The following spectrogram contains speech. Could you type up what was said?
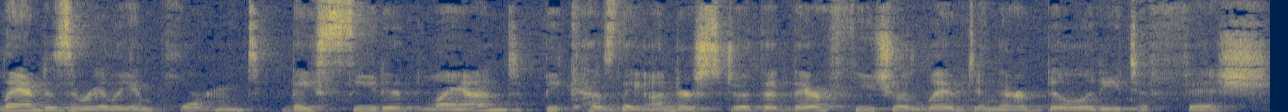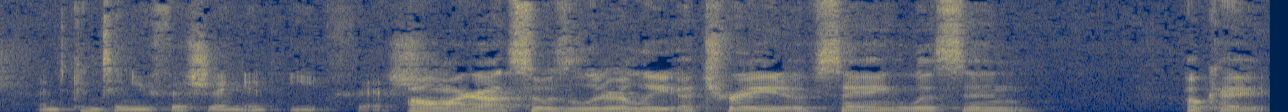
Land is really important. They ceded land because they understood that their future lived in their ability to fish and continue fishing and eat fish. Oh my God! So it was literally a trade of saying, "Listen, okay,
